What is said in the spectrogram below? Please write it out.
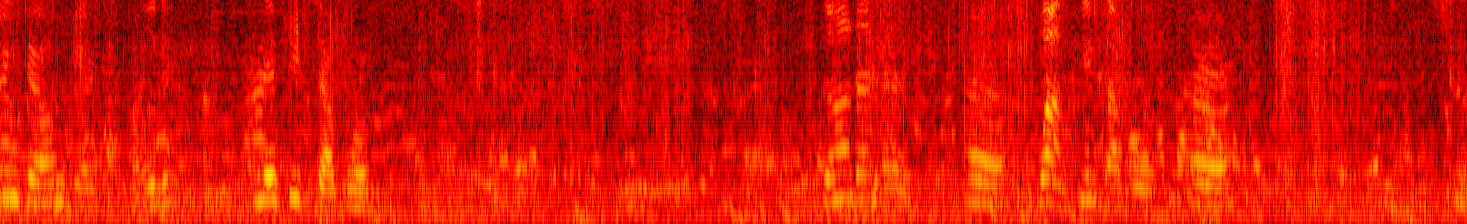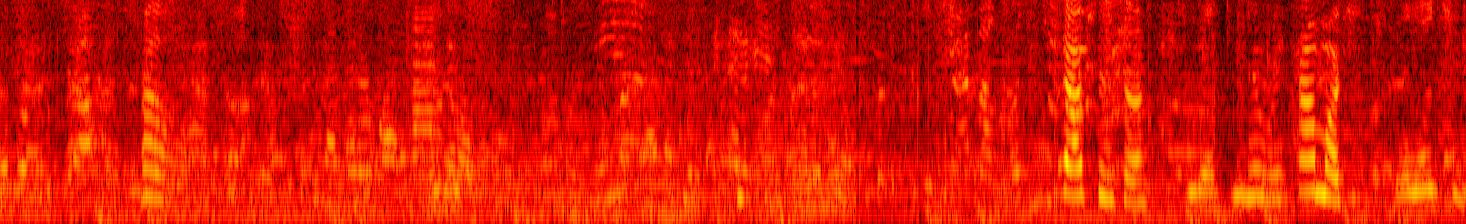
Nke 100. Ndị 50 abụọ. 200 naira. Ee, One, fifty abụọ. ee. Good afternoon, sir. Good afternoon. How much? One one two.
